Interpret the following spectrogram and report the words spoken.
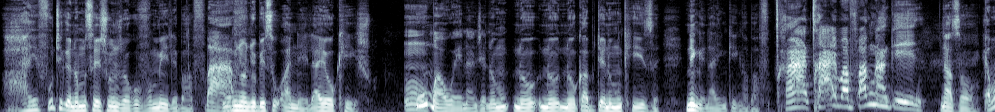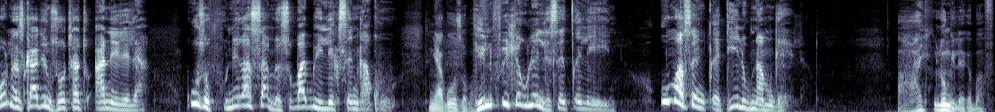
Hayi futhi ke nomseshi unje kuvumile bafu. Bafu. Ukunyonyobisa uanele ayokhishwa. Uma wena nje no no- no no captain umkhize ningenayo inkinga bafu. cha cha bafanga nankinga Nazo yabona isikhathi ngizothatha uanele la kuzofuneka sihambe sobabili ekseni kakhulu ngiyakuzwa bafu. nginifihle kule leseceleni uma sengiqedile ukunamukela Hayi kulungile ke bafu.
